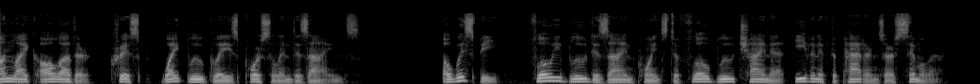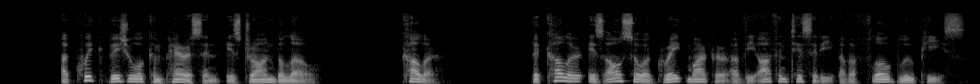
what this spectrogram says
unlike all other, crisp, white-blue glaze porcelain designs. A wispy, flowy blue design points to flow blue china even if the patterns are similar. A quick visual comparison is drawn below. Color. The color is also a great marker of the authenticity of a flow blue piece.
